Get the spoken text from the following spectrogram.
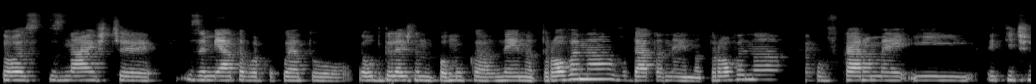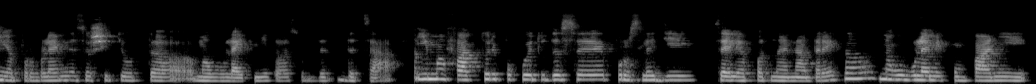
т.е. знаеш, че земята, върху която е отглеждан памука, не е натровена, водата не е натровена, ако вкараме и етичния проблем, не са шити от а, малолетни, т.е. от деца. Има фактори, по които да се проследи целият път на една дреха. Много големи компании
